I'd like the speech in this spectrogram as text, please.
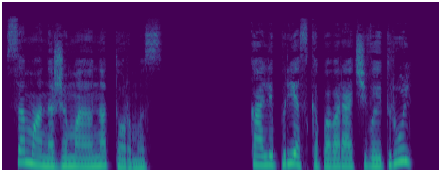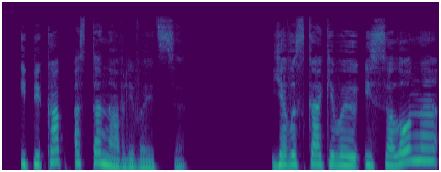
сама нажимаю на тормоз. Калиб резко поворачивает руль, и пикап останавливается. Я выскакиваю из салона,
